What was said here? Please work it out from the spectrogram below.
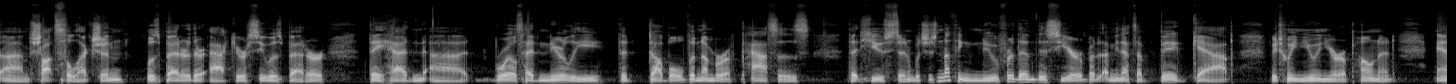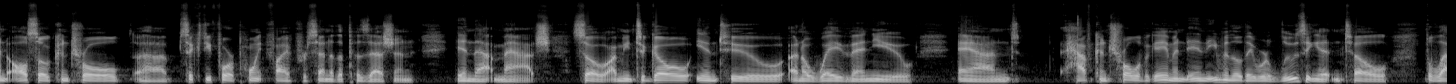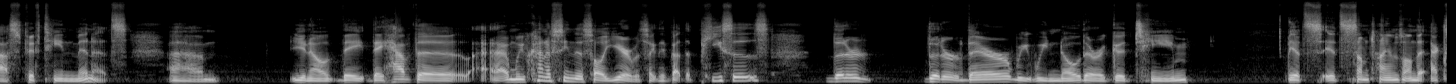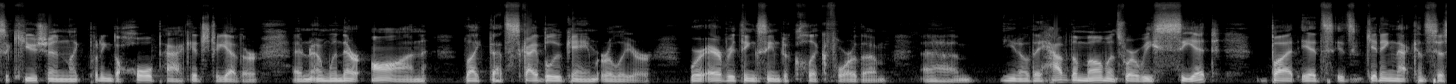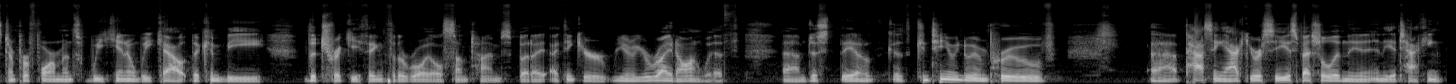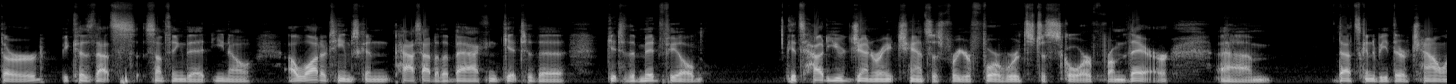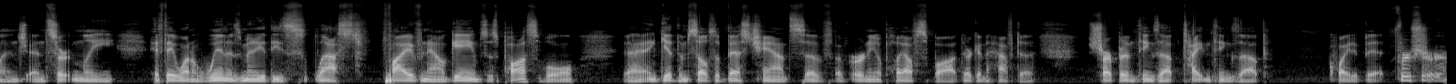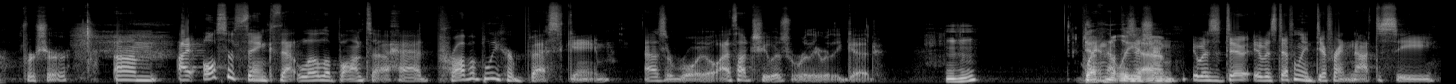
um, shot selection was better, their accuracy was better. They had uh, Royals had nearly the double the number of passes that Houston, which is nothing new for them this year, but I mean, that's a big gap between you and your opponent, and also controlled uh, 64.5% of the possession in that match. So, I mean, to go into an away venue and have control of a game, and, and even though they were losing it until the last 15 minutes, um, you know they they have the and we've kind of seen this all year but it's like they've got the pieces that are that are there. We we know they're a good team. It's it's sometimes on the execution, like putting the whole package together, and and when they're on, like that Sky Blue game earlier, where everything seemed to click for them. Um, you know, they have the moments where we see it, but it's it's getting that consistent performance week in and week out that can be the tricky thing for the Royals sometimes. But I, I think you're you know you're right on with um, just you know continuing to improve uh, passing accuracy, especially in the in the attacking third, because that's something that you know a lot of teams can pass out of the back and get to the get to the midfield. It's how do you generate chances for your forwards to score from there. Um, that's going to be their challenge, and certainly if they want to win as many of these last five now games as possible, uh, and give themselves the best chance of, of earning a playoff spot, they're going to have to sharpen things up, tighten things up quite a bit. For sure, for sure. Um, I also think that Lo LaBonta had probably her best game as a Royal. I thought she was really, really good. Mm-hmm. Definitely. Um, it was de- it was definitely different not to see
